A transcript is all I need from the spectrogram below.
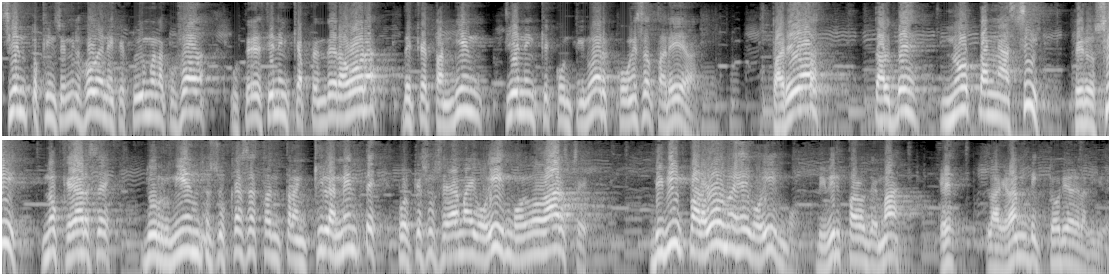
115 mil jóvenes que estuvimos en la cruzada, ustedes tienen que aprender ahora de que también tienen que continuar con esa tarea. Tarea tal vez no tan así, pero sí no quedarse durmiendo en sus casas tan tranquilamente, porque eso se llama egoísmo, no darse. Vivir para uno es egoísmo, vivir para los demás es la gran victoria de la vida.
